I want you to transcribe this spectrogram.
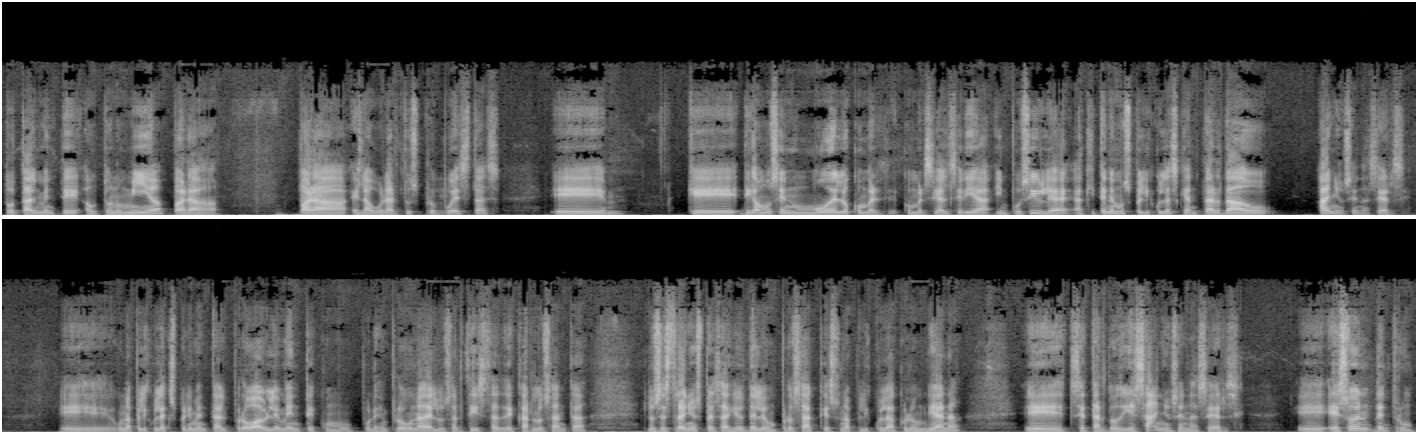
totalmente autonomía para, para elaborar tus propuestas. Eh, que digamos en un modelo comercial sería imposible. Aquí tenemos películas que han tardado años en hacerse. Eh, una película experimental probablemente como por ejemplo una de los artistas de Carlos Santa, Los extraños presagios de León Prozac, que es una película colombiana, eh, se tardó 10 años en hacerse. Eh, eso dentro de un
